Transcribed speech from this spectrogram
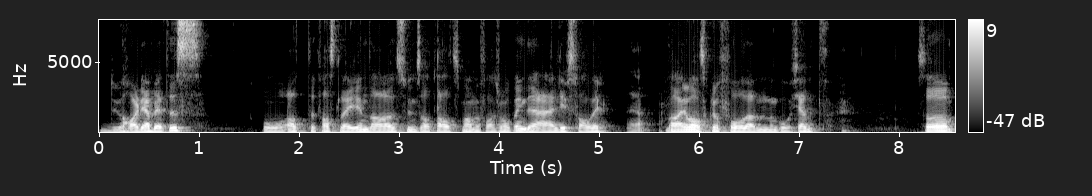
du har diabetes, og at fastlegen da syns at alt som har med fallskjermhopping, det er livsfarlig. Ja. Da er det vanskelig å få den godkjent. Så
